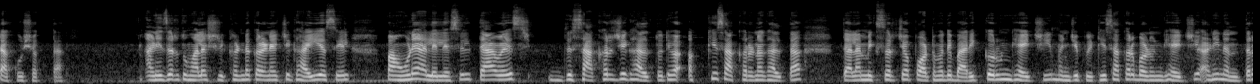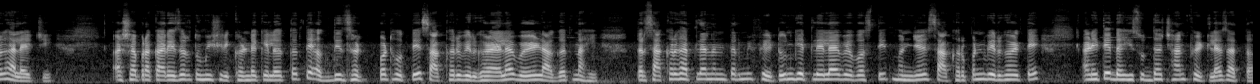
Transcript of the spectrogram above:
टाकू शकता. आणि जर तुम्हाला श्रीखंड करण्याची घाई असेल पाहुणे आलेले असेल त्यावेळेस साखर जी घालतो तेव्हा अख्खी साखर न घालता त्याला मिक्सरच्या पॉटमध्ये बारीक करून घ्यायची म्हणजे पिठी साखर बनवून घ्यायची आणि नंतर घालायची. अशा प्रकारे जर तुम्ही श्रीखंड केलं तर ते अगदी झटपट होते साखर विरघळायला वेळ लागत नाही. तर साखर घातल्यानंतर मी फेटून घेतलेलं आहे व्यवस्थित म्हणजे साखर पण विरघळते आणि ते दहीसुद्धा छान फेटल्या जातं.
